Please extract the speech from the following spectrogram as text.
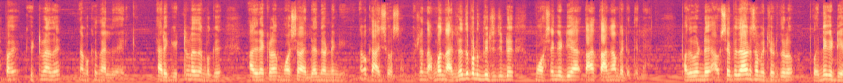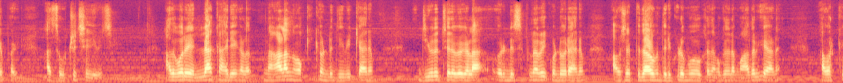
അപ്പോൾ കിട്ടണത് നമുക്ക് നല്ലതായിരിക്കും. അല്ലെങ്കിൽ കിട്ടണത് നമുക്ക് അതിനേക്കാൾ മോശമല്ലെന്നുണ്ടെങ്കിൽ നമുക്ക് ആശ്വാസം. പക്ഷെ നമ്മൾ നല്ലത് പ്രതീക്ഷിച്ചിട്ട് മോശം കിട്ടിയാൽ താങ്ങാൻ പറ്റത്തില്ല. അപ്പം അതുകൊണ്ട് ഔഷപിതാവിനെ സംബന്ധിച്ചിടത്തോളം പൊന്ന് കിട്ടിയപ്പോൾ അത് സൂക്ഷിച്ച് ജീവിച്ച്. അതുപോലെ എല്ലാ കാര്യങ്ങളും നാളെ നോക്കിക്കൊണ്ട് ജീവിക്കാനും ജീവിത ചെലവുകളെ ഒരു ഡിസിപ്ലിനറി കൊണ്ടുവരാനും ഔഷപിതാവും തിരുക്കുടുംബവും ഒക്കെ നമുക്ക് നല്ല മാതൃകയാണ്. അവർക്ക്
